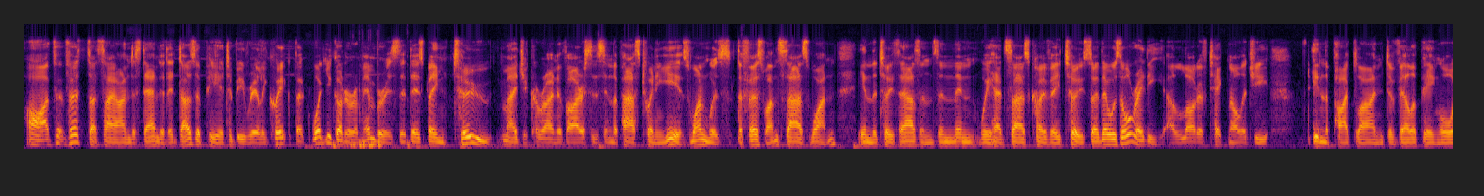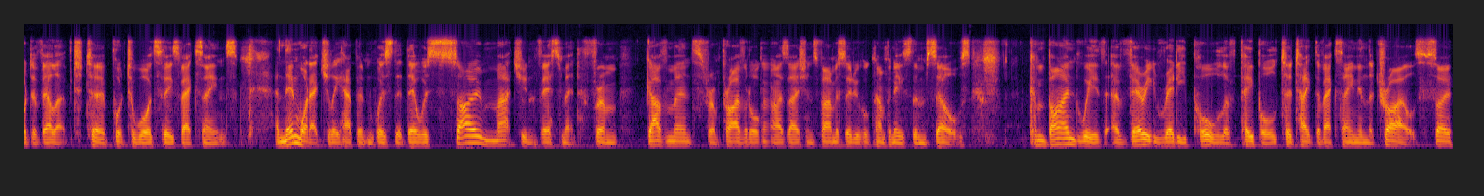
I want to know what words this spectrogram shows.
Oh, first I'd say I understand it. It does appear to be really quick, but what you've got to remember is that there's been two major coronaviruses in the past 20 years. One was the first one, SARS 1, in the 2000s, and then we had SARS CoV 2. So there was already a lot of technology in the pipeline developing or developed to put towards these vaccines. And then what actually happened was that there was so much investment from governments, from private organisations, pharmaceutical companies themselves, combined with a very ready pool of people to take the vaccine in the trials. So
